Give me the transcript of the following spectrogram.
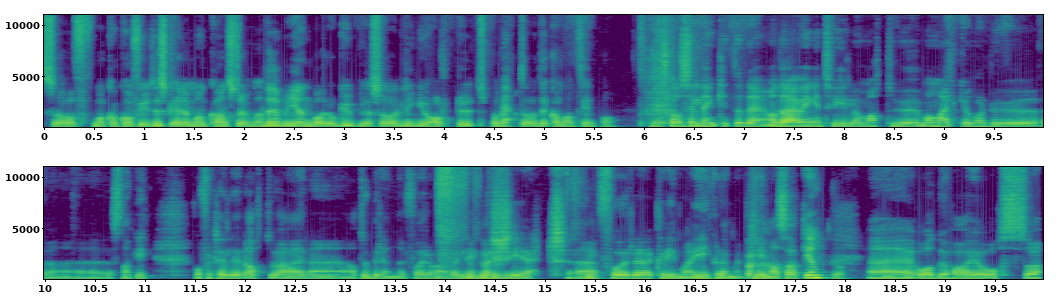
Så man kan komme fysisk, eller man kan strømme. Det er igjen bare å google, så ligger jo alt ute på nettet, og det kan man finne på. Vi skal også lenke til det. Og det er jo ingen tvil om at du Man merker jo når du uh, snakker og forteller at du, er, uh, at du brenner for og er veldig engasjert uh, for klima i klima, klimasaken. Ja. Og du har jo også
